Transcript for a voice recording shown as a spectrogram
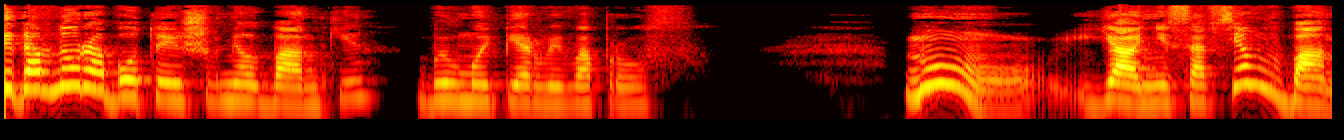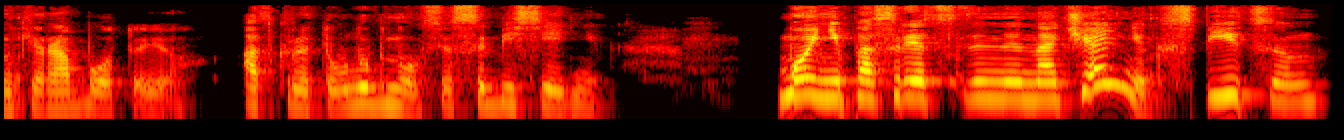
«Ты давно работаешь в Мелбанке?» – был мой первый вопрос. «Ну, я не совсем в банке работаю», – открыто улыбнулся собеседник. «Мой непосредственный начальник – Спицын.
